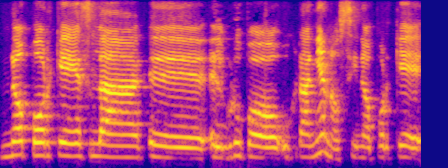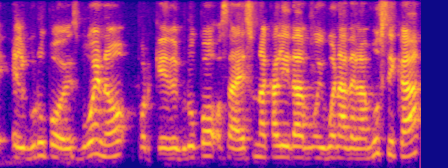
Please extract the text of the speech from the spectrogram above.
no porque es la, eh, el grupo ucraniano, sino porque el grupo es bueno, porque el grupo, o sea, es una calidad muy buena de la música.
